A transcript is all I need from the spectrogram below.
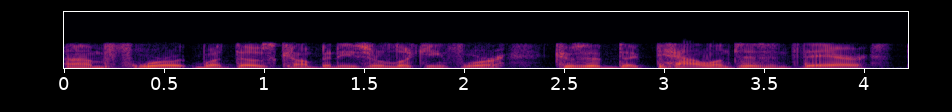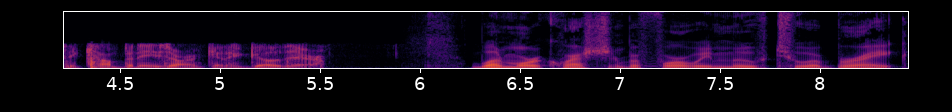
um, for what those companies are looking for? Because if the talent isn't there, the companies aren't going to go there. One more question before we move to a break.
